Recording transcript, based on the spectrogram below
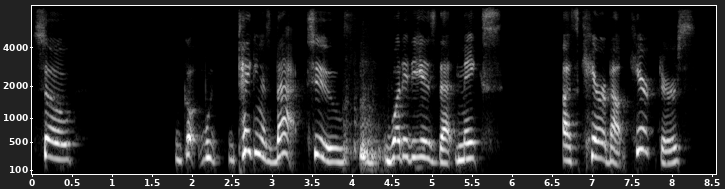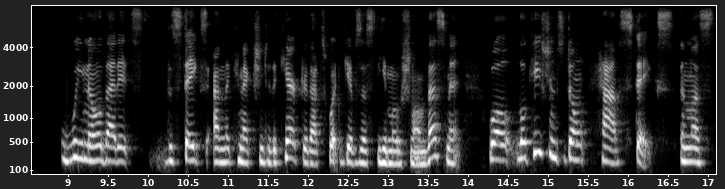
So, go, taking us back to what it is that makes us care about characters, we know that it's the stakes and the connection to the character. That's what gives us the emotional investment. Well, locations don't have stakes unless,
